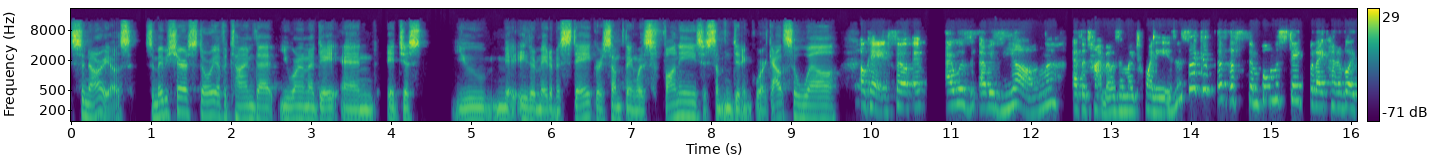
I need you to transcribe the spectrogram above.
scenarios. So maybe share a story of a time that you went on a date and it just you either made a mistake or something was funny, just something didn't work out so well. Okay, so it, I was I was young at the time. I was in my twenties. It's like a, a, simple mistake, but I kind of like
